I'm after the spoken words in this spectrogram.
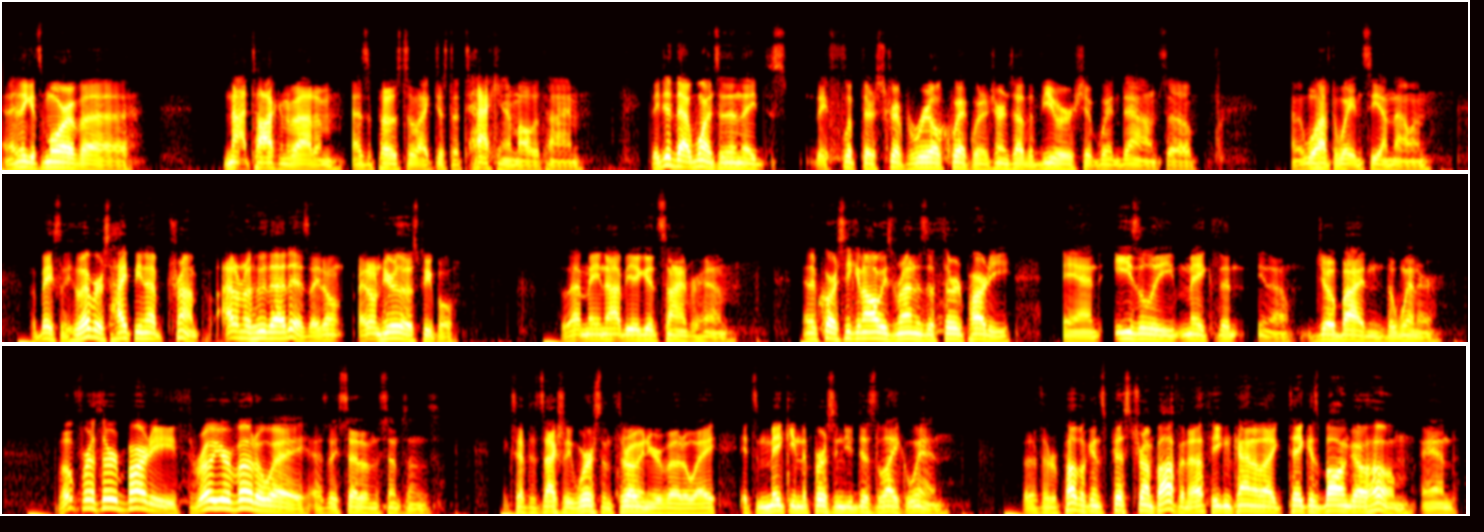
And I think it's more of a not talking about him as opposed to like just attacking him all the time. They did that once and then they they flipped their script real quick when it turns out the viewership went down. So I mean, we'll have to wait and see on that one. But basically, whoever's hyping up Trump, I don't know who that is. I don't I don't hear those people. So that may not be a good sign for him. And of course, he can always run as a third party and easily make the, you know, Joe Biden the winner. Vote for a third party, throw your vote away, as they said on The Simpsons. Except it's actually worse than throwing your vote away. It's making the person you dislike win. But if the Republicans piss Trump off enough, he can kind of like take his ball and go home. And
